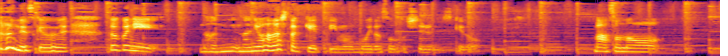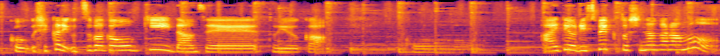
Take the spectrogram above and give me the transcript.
あるんですけどね。特に何、何を話したっけって今思い出そうとしてるんですけど。まあその、こう、しっかり器が大きい男性というか、こう、相手をリスペクトしながらも、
